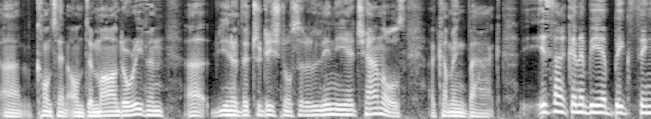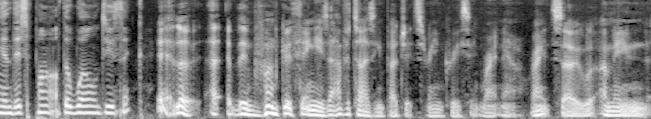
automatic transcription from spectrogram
uh, content on demand or even, uh, you know, the traditional sort of linear channels are coming back. Is that going to be a big thing in this part of the world, do you think? Yeah, look, uh, one good thing is advertising budgets are increasing right now, right? So, I mean,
